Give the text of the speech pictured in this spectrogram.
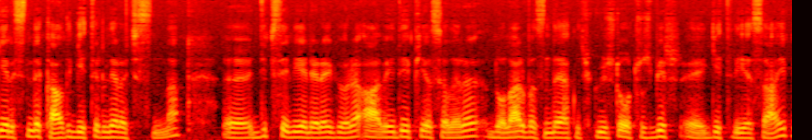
gerisinde kaldı getiriler açısından. Dip seviyelere göre ABD piyasaları dolar bazında yaklaşık %31 getiriye sahip.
